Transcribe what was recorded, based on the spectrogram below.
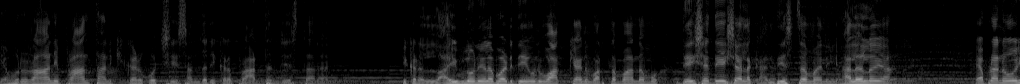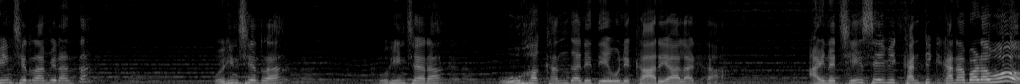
ఎవరు రాని ప్రాంతానికి ఇక్కడికి వచ్చేసి అందరు ఇక్కడ ప్రార్థన చేస్తారని. ఇక్కడ లైవ్లో నిలబడి దేవుని వాక్యాన్ని వర్తమానము దేశ దేశాలకు అందిస్తామని. హలోయ ఎప్పుడన్నా ఊహించిర్రా మీరంతా? ఊహించిర్రా? ఊహించారా? ఊహ కందని దేవుని కార్యాలట. ఆయన చేసేవి కంటికి కనబడవు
